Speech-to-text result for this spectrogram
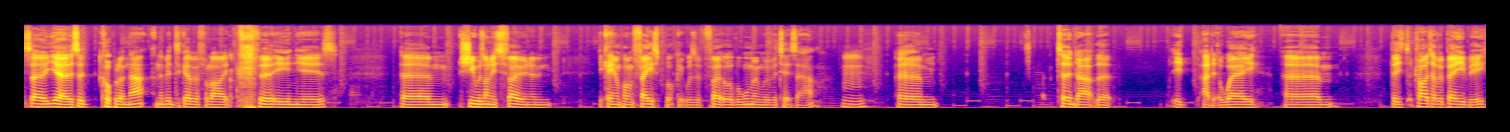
so yeah, there's a couple in that, and they've been together for like 13 years. Um, she was on his phone, and it came up on Facebook. It was a photo of a woman with her tits out. Mm. Um, turned out that he'd had it away. Um, they tried to have a baby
